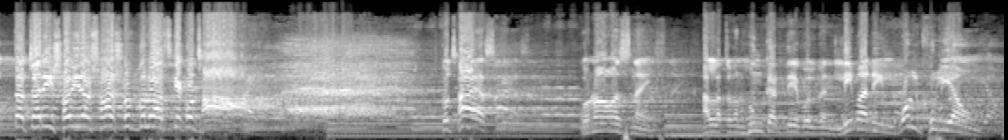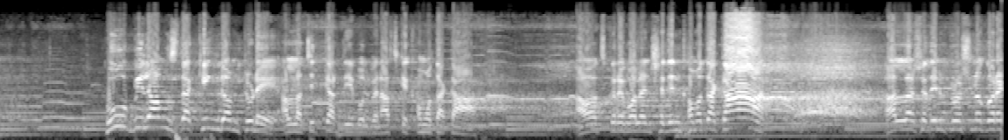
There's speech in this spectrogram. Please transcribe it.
অত্যাচারী, স্বৈর, শাসকগুলো আজকে কোথায়? কোথায় আজকে? কোনো আওয়াজ নাই। আল্লাহ তখন হুঙ্কার দিয়ে বলবেন, লিমানিল মুলকুল ইয়াউম who belongs the kingdom today Allah চিৎকার দিয়ে বলবেন, আজকে ক্ষমতা কার? আওয়াজ করে বলেন, সেদিন ক্ষমতা কার? আল্লাহ সেদিন প্রশ্ন করে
